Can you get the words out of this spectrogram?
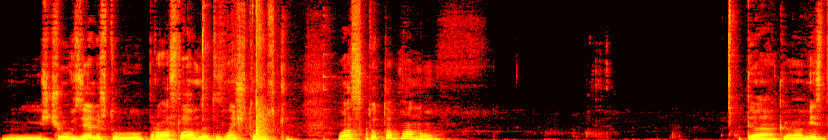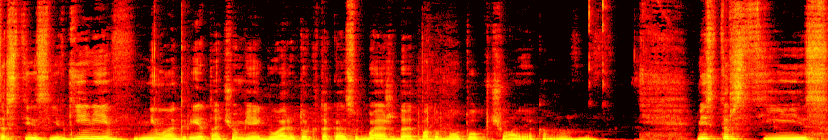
И с чего взяли, что православный это значит русский? Вас кто-то обманул. Так, а, мистер Стис, Евгений Милогрет, о чем я и говорю, только такая судьба ожидает подобного толка человека. Мистер Стис,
